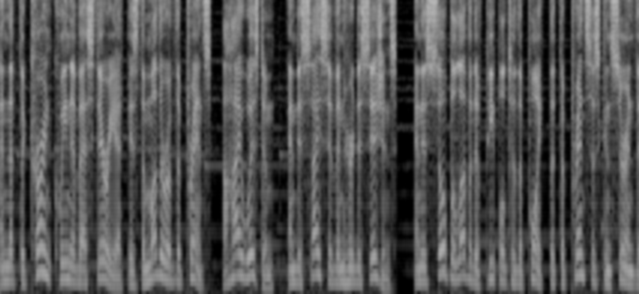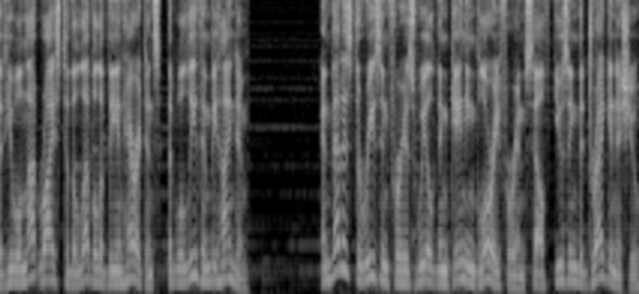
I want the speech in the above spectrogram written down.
and that the current queen of Asteria is the mother of the prince, a high wisdom, and decisive in her decisions, and is so beloved of people to the point that the prince is concerned that he will not rise to the level of the inheritance that will leave him behind him. And that is the reason for his wheel in gaining glory for himself using the dragon issue,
